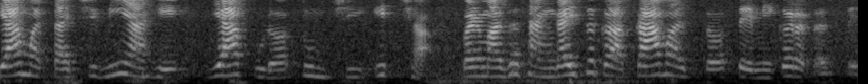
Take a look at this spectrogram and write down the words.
या मताची मी आहे यापुढं तुमची इच्छा. पण माझं सांगायचं का काम असतं ते मी करत असते.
